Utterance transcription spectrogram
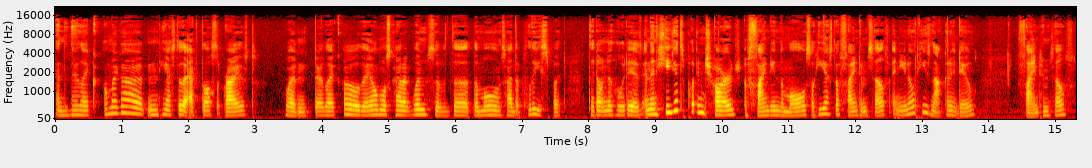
And then they're like, oh my god. And he has to act all surprised when they're like, oh, they almost got a glimpse of the, the mole inside the police, but they don't know who it is. And then he gets put in charge of finding the mole, so he has to find himself. And you know what he's not going to do? Find himself.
